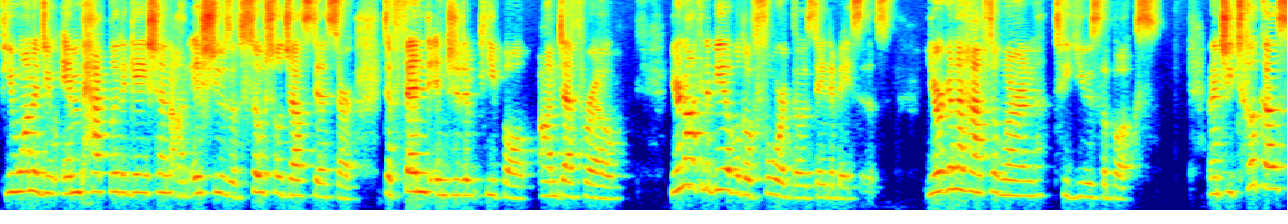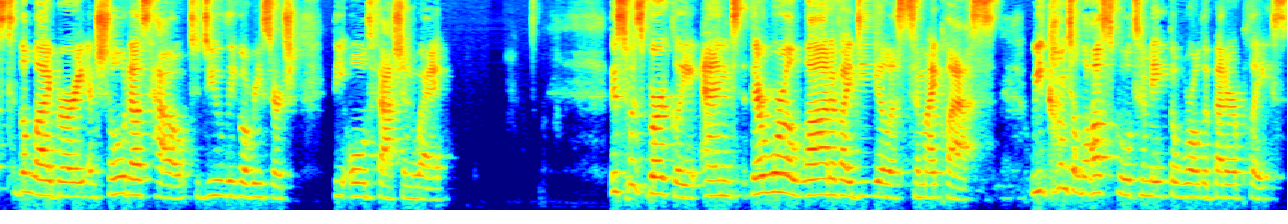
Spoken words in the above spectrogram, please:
if you want to do impact litigation on issues of social justice or defend indigent people on death row, you're not going to be able to afford those databases. You're going to have to learn to use the books. And then she took us to the library and showed us how to do legal research the old fashioned way. This was Berkeley, and there were a lot of idealists in my class. We'd come to law school to make the world a better place,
